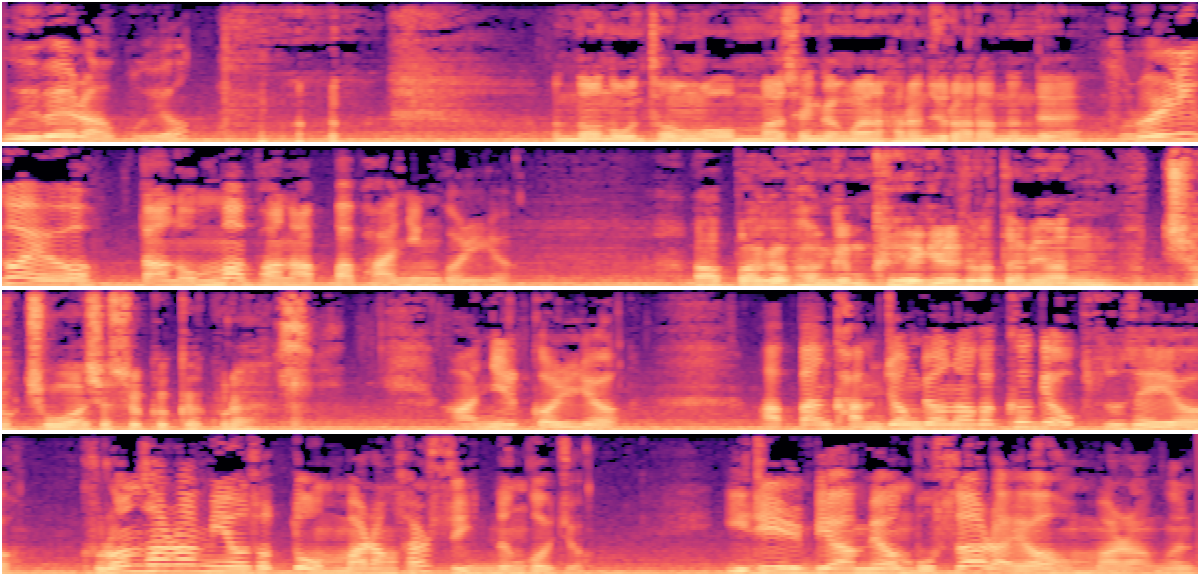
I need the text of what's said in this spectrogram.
의외라고요? 넌 온통 엄마 생각만 하는 줄 알았는데 그럴 리가요. 난 엄마 반 아빠 반인걸요. 아빠가 방금 그 얘기를 들었다면 무척 좋아하셨을 것 같구나 아닐걸요. 아빤 감정 변화가 크게 없으세요. 그런 사람이어서 또 엄마랑 살 수 있는 거죠. 일희일비하면 못 살아요, 엄마랑은.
